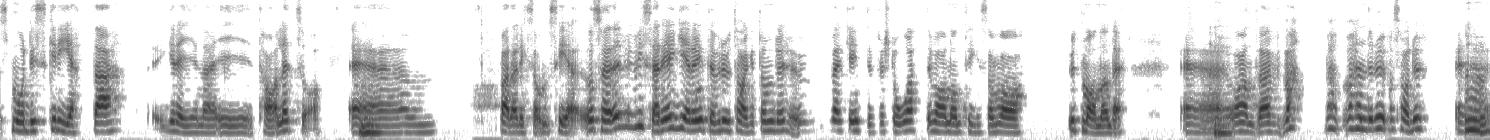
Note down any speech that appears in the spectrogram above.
små diskreta grejerna i talet så. Mm. Eh, bara liksom se. Och så, vissa reagerar inte överhuvudtaget. De verkar inte förstå att det var någonting som var utmanande. Eh, mm. Och andra, va? va? Vad händer nu? Vad sa du? Eh, mm.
